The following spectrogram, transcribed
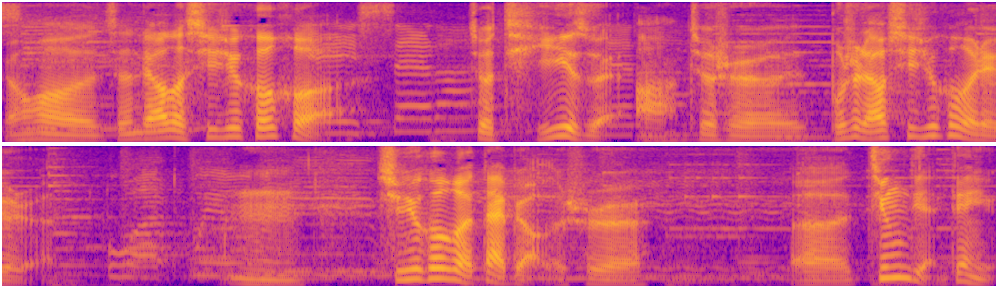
然后咱聊到希区柯克，就提一嘴啊，就是不是聊希区柯克这个人，嗯，希区柯克代表的是呃经典电影，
